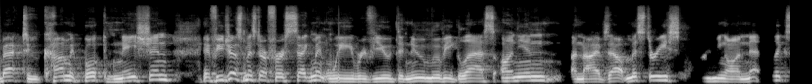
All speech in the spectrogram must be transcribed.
back to Comic Book Nation. If you just missed our first segment, we reviewed the new movie Glass Onion, a Knives Out mystery streaming on Netflix.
